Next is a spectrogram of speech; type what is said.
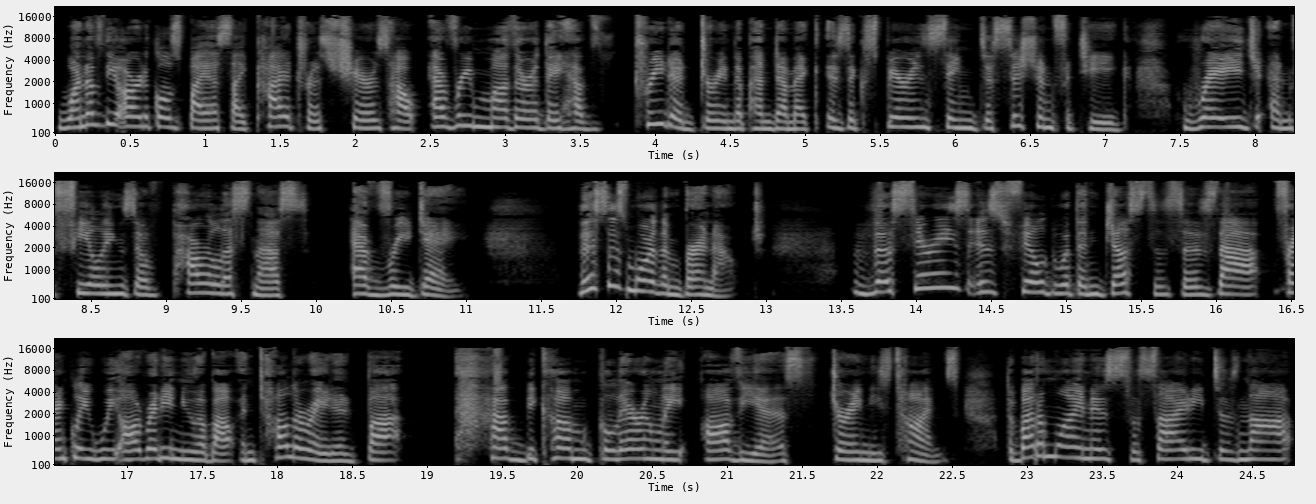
One of the articles by a psychiatrist shares how every mother they have treated during the pandemic is experiencing decision fatigue, rage, and feelings of powerlessness every day. This is more than burnout. The series is filled with injustices that, frankly, we already knew about and tolerated, but have become glaringly obvious during these times. The bottom line is society does not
